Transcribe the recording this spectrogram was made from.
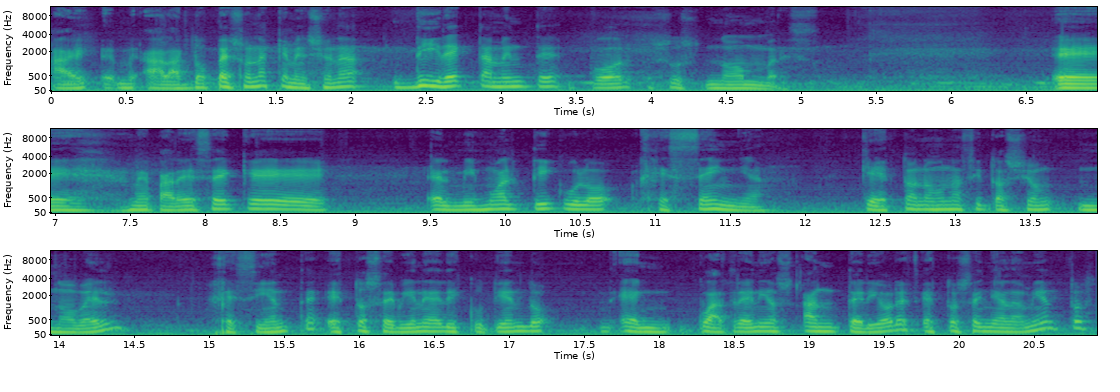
a, las dos personas que menciona directamente por sus nombres. Eh, me parece que el mismo artículo reseña que esto no es una situación novel, reciente, esto se viene discutiendo en cuatrenios anteriores, estos señalamientos.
